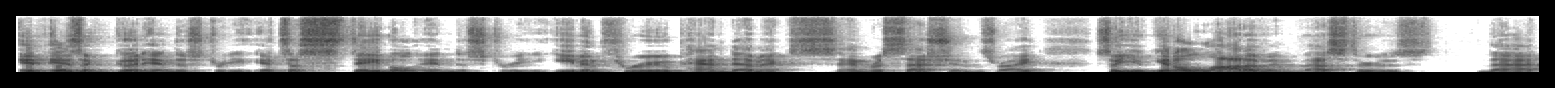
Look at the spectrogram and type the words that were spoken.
it is a good industry. It's a stable industry, even through pandemics and recessions, right? So you get a lot of investors that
